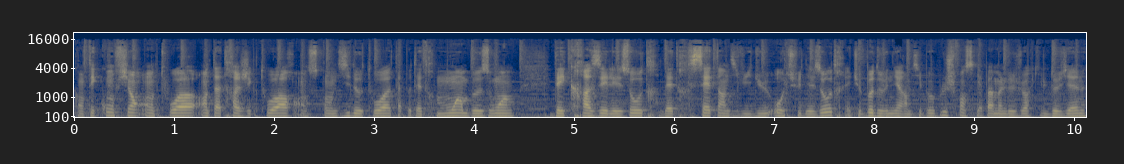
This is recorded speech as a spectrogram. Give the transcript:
Quand tu es confiant en toi, en ta trajectoire, en ce qu'on dit de toi, tu as peut-être moins besoin d'écraser les autres, d'être cet individu au-dessus des autres. Et tu peux devenir un petit peu plus, je pense qu'il y a pas mal de joueurs qui le deviennent,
